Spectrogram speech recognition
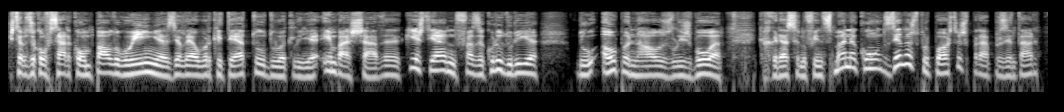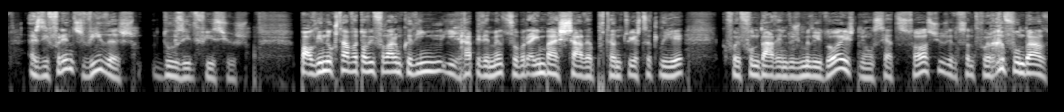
Estamos a conversar com Paulo Goinhas, ele é o arquiteto do Ateliê Embaixada, que este ano faz a curadoria do Open House Lisboa, que regressa no fim de semana com dezenas de propostas para apresentar as diferentes vidas dos edifícios. Paulo, ainda gostava de ouvir falar um bocadinho e rapidamente sobre a Embaixada, portanto, este ateliê, que foi fundado em 2002, tinham sete sócios, entretanto foi refundado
